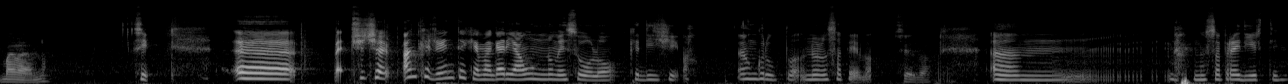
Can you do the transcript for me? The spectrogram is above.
My Man? Sì. Eh, beh, c- c'è anche gente che magari ha un nome solo, che dici, "Ah, è un gruppo, non lo sapevo. Sì, esatto. Ehm, non saprei dirti.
